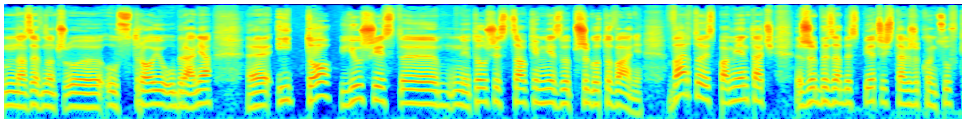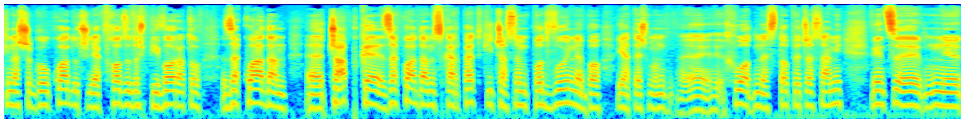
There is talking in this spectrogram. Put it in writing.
na zewnątrz ustroju, ubrania i to już, jest, to już jest całkiem niezłe przygotowanie. Warto jest pamiętać, żeby zabezpieczyć także końcówki naszego układu, czyli jak wchodzę do śpiwora, to zakładam czapkę, zakładam skarpetki, czasem podwójne, bo ja też mam chłodne stopy czasami, więc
